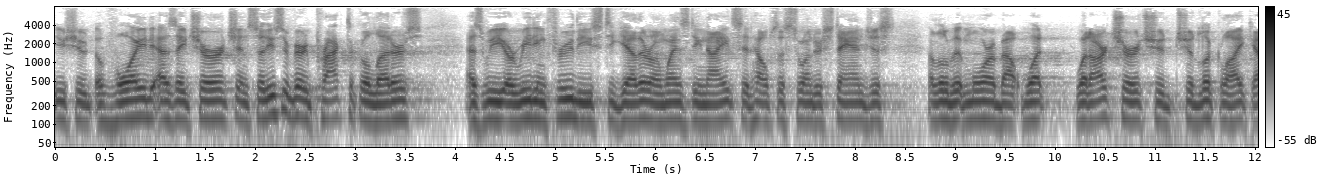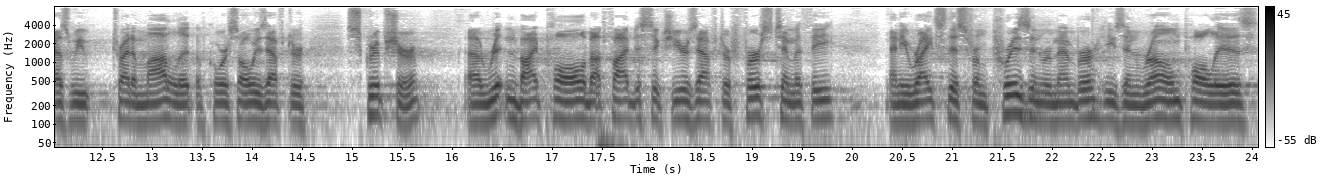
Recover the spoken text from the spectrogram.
you should avoid as a church. And so these are very practical letters. As we are reading through these together on Wednesday nights, it helps us to understand just a little bit more about what, what our church should, should look like as we try to model it, of course, always after Scripture uh, written by Paul about five to six years after 1 Timothy. And he writes this from prison, remember. He's in Rome. Paul is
